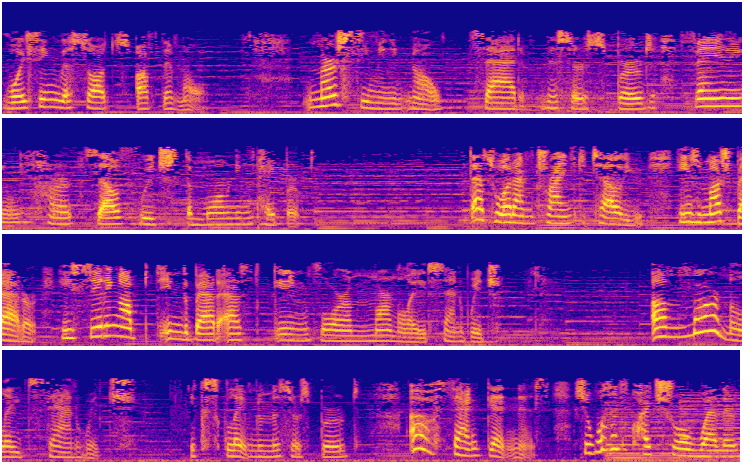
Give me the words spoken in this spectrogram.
voicing the thoughts of them all. Mercy me, no, said Mrs. Bird, fanning herself with the morning paper. That's what I'm trying to tell you. He's much better. He's sitting up in the bed asking for a marmalade sandwich. A marmalade sandwich, exclaimed Mrs. Bird. Oh, thank goodness. She wasn't quite sure whether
